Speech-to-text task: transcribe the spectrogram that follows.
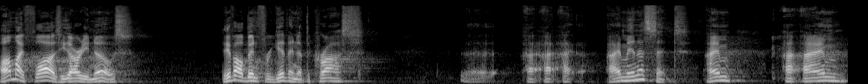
All my flaws, he already knows. They've all been forgiven at the cross. Uh, I, am innocent. I'm, I, I'm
